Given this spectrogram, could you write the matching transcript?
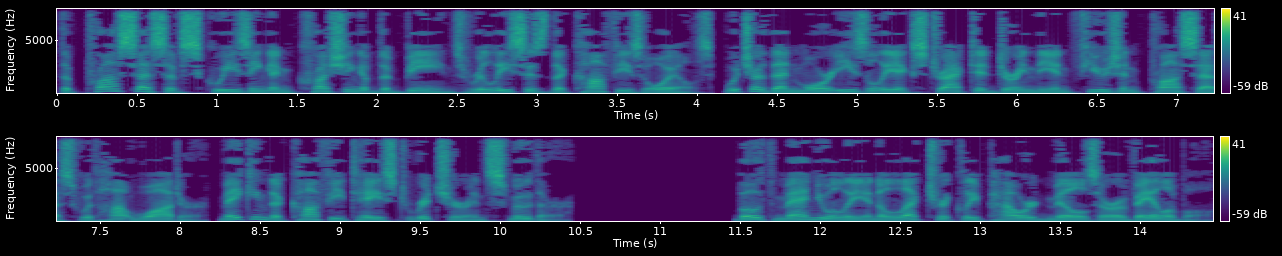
The process of squeezing and crushing of the beans releases the coffee's oils, which are then more easily extracted during the infusion process with hot water, making the coffee taste richer and smoother. Both manually and electrically powered mills are available.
